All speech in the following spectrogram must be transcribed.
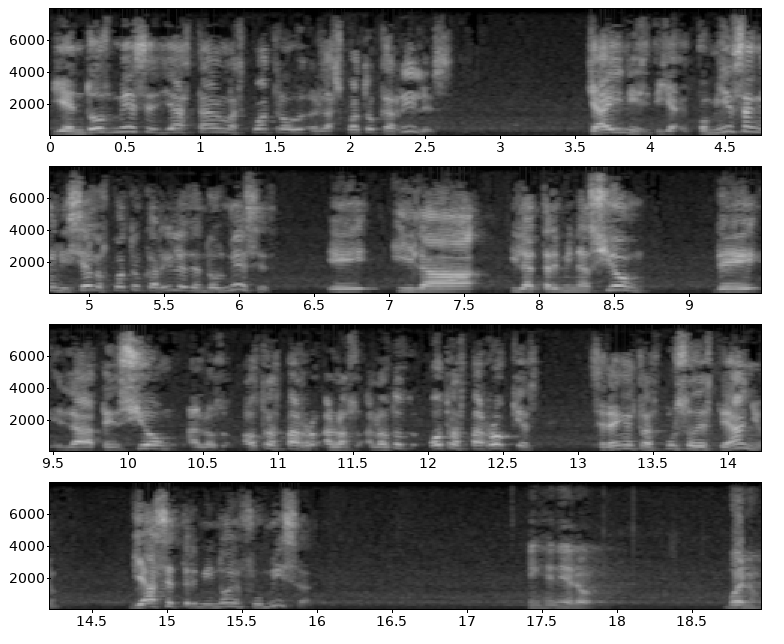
y en dos meses ya están las cuatro, las cuatro carriles. Ya, comienzan a iniciar los cuatro carriles en dos meses eh, y, la, y la terminación de la atención a, los, otras, a, las otras parroquias será en el transcurso de este año. Ya se terminó en Fumisa. Ingeniero, bueno,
